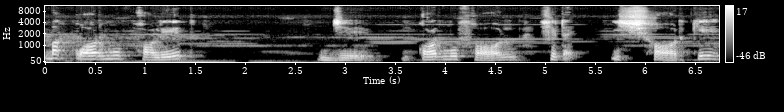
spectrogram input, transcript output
বা কর্মফলের যে কর্মফল, সেটা ঈশ্বরকে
